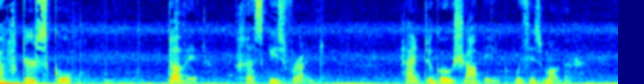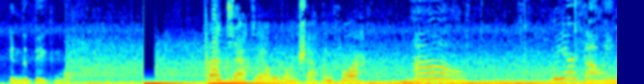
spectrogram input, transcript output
After school, David, Chesky's friend, had to go shopping with his mother in the big mall. What exactly are we going shopping for? Oh, we are going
